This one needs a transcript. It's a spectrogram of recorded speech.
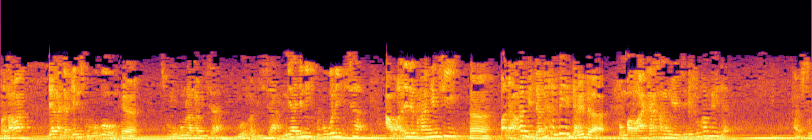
Pertama dia ngajakin sepupuku Iya. sepupuku bilang nggak bisa. Gue nggak bisa. Ini aja nih sepupuku nih bisa. Awalnya dia pernah MC Nah, padahal kan bidangnya kan beda. Beda. pembawa acara sama MC itu kan beda. Habis itu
